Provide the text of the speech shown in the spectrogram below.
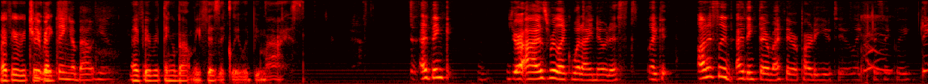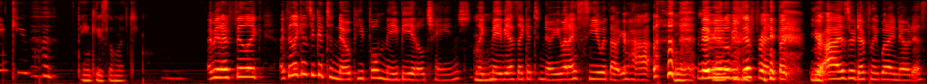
my favorite trait Favorite like thing about you? my favorite thing about me physically would be my eyes I think your eyes were like what I noticed. Like honestly, I think they're my favorite part of you too. Like physically. thank you thank you so much I mean, I feel like I feel like as you get to know people, maybe it'll change. Like Mhm. maybe as I get to know you and I see you without your hat, Yeah, maybe yeah. it'll be different. But your Yeah. eyes are definitely what I noticed.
